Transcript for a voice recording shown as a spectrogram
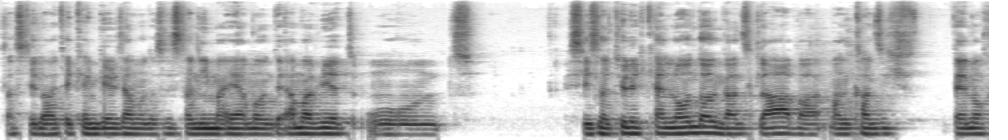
dass die Leute kein Geld haben und dass es dann immer ärmer und ärmer wird und es ist natürlich kein London, ganz klar, aber man kann sich dennoch,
